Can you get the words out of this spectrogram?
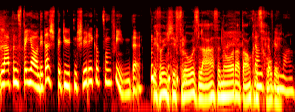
Lebensbejahende. Das ist bedeutend schwieriger zu finden. ich wünsche dir frohes Lesen, Nora. Danke, Danke fürs Kommen.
